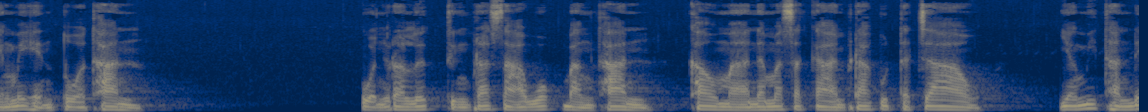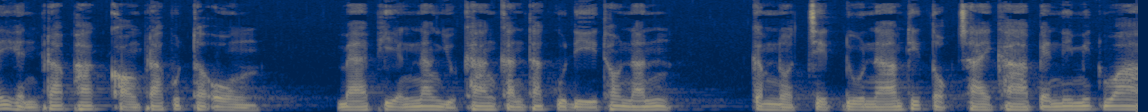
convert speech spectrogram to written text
ยังไม่เห็นตัวท่านหวนระลึกถึงพระสาวกบางท่านเข้ามานมัสการพระพุทธเจ้า ยังมิทันได้เห็นพระพักของพระพุทธองค์ แม้เพียงนั่งอยู่ข้างคันทกุดีเท่านั้นกำหนดจิตดูน้ำที่ตกชายคาเป็นนิมิตว่า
